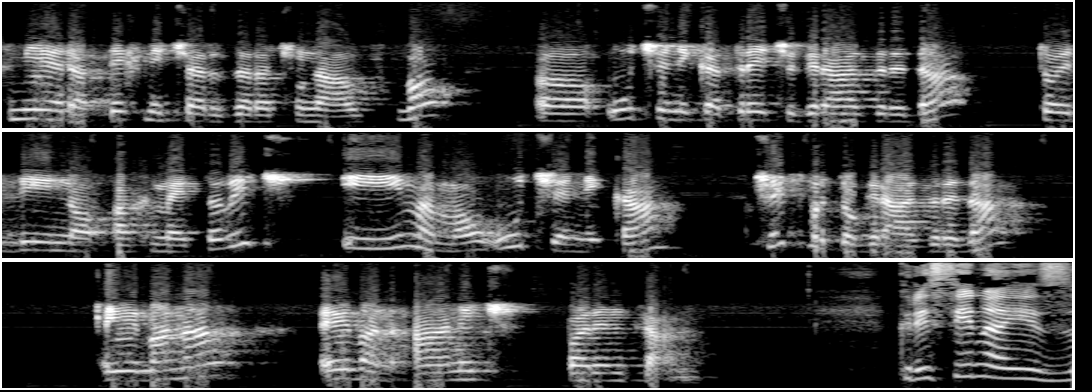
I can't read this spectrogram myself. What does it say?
smjera tehničar za računalstvo, učenika trećeg razreda, to je Dino Ahmetović i imamo učenika četvrtog razreda, Evana, Evan Anić Parencan. Kristina, iz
